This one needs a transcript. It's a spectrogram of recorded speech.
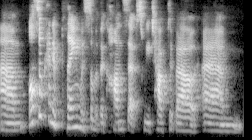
um, also kind of playing with some of the concepts we talked about. Um,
